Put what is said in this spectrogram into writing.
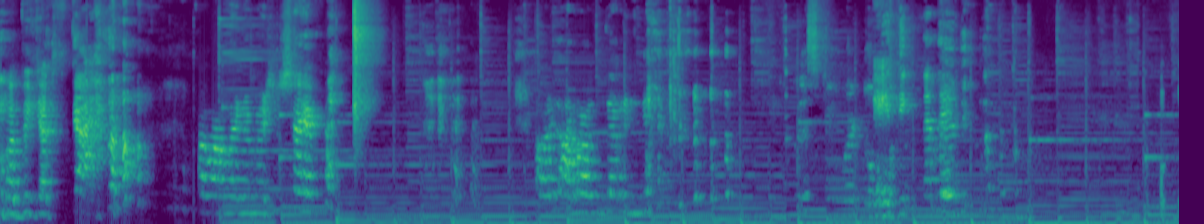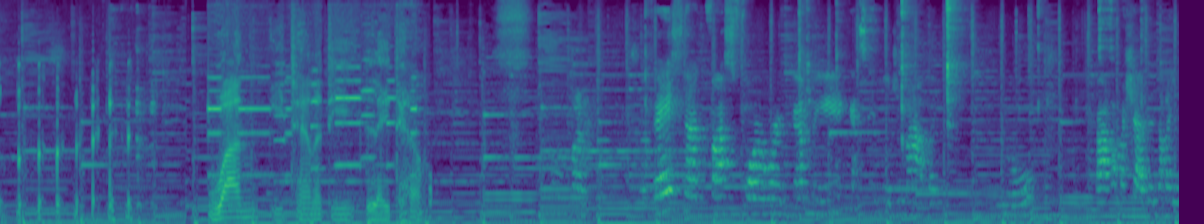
Mabigat ka. Kawawa naman si Chef. All around na rin yan. Rescue word. Edic na din. Medic na. One eternity later. Guys, nag-fast forward kami kasi medyo mahaba yung video. Baka masyado na kayo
